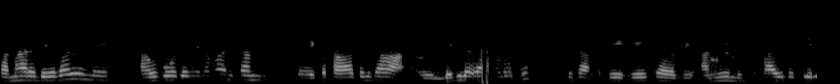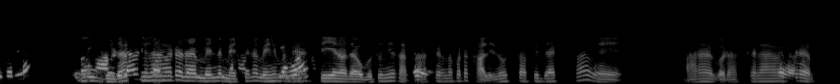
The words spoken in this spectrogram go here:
සමහර දේවල් මේ අවබෝධ වෙනවා නිකන් එක පාට නිකන් දෙහිලා යනකොට නිකන් ඒ ඒක මේ අනුව මෙහිමයිද කියලා කරලා ගොඩක් වෙලාවට දැන් මෙන්න මෙතන මෙහෙම දෙයක් තියෙනවා. දැන් ඔබතුමිය කතා කරනකොට කලිනුත් අපි දැක්කා මේ අර ගොඩක් වෙලාවට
